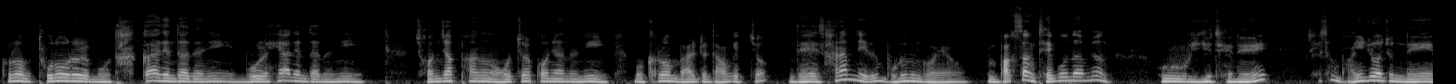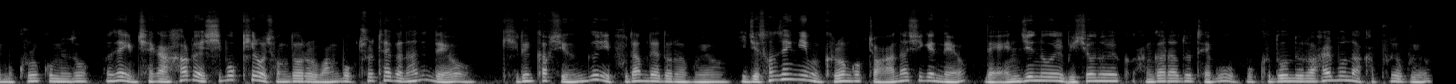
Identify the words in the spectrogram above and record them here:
그럼 도로를 뭐 닦아야 된다더니 뭘 해야 된다더니 전자파는 어쩔 거냐느니 뭐 그런 말들 나오겠죠? 근데 사람 일은 모르는 거예요. 막상 되고 나면 오 이게 되네? 세상 많이 좋아졌네. 뭐 그럴 거면서 선생님 제가 하루에 15km 정도를 왕복 출퇴근하는데요. 기름값이 은근히 부담되더라고요. 이제 선생님은 그런 걱정 안 하시겠네요? 네, 엔진 오일, 미션 오일 안 갈아도 되고 뭐 그 돈으로 할부나 갚으려고요.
